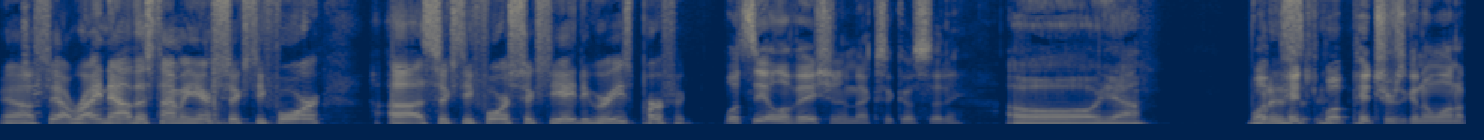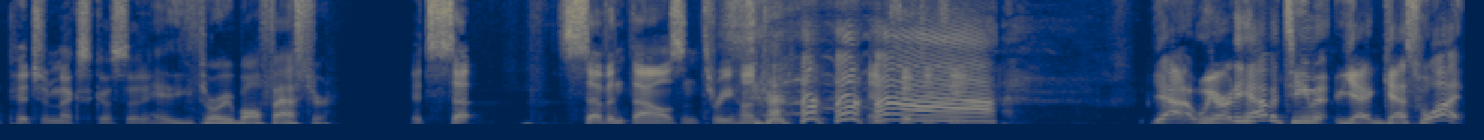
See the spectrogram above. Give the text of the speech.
Yeah, so yeah, right now, this time of year, 64, uh, 64, 68 degrees. Perfect. What's the elevation in Mexico City? Oh, yeah. What is Pitch, what pitcher's going to want to pitch in Mexico City? Hey, you throw your ball faster. It's set seven thousand three hundred and fifty feet. Yeah, we already have a team. Yeah, guess what?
